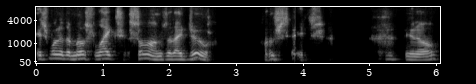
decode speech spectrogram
it's one of the most liked songs that I do on stage. You know,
